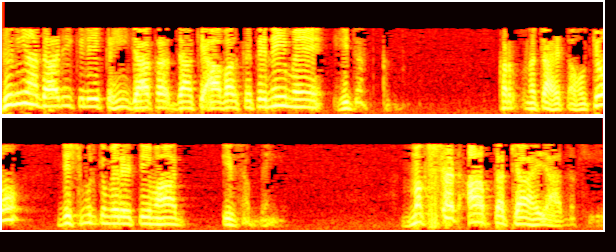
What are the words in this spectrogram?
دنیا داری کے لیے کہیں جا کر جا کے آواز کہتے نہیں، میں ہجرت کرنا چاہتا ہوں۔ کیوں؟ جس ملک میں رہتے، وہاں یہ سب نہیں۔ مقصد آپ کا کیا ہے؟ یاد رکھیے۔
